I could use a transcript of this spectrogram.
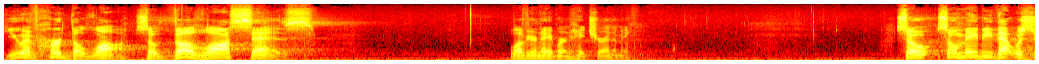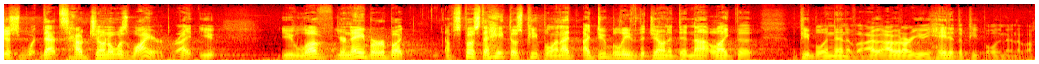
you have heard the law. So the law says, love your neighbor and hate your enemy. So, so maybe that was just that's how Jonah was wired, right? You, you love your neighbor, but I'm supposed to hate those people, and I, I do believe that Jonah did not like the, the people in Nineveh. I, I would argue he hated the people in Nineveh.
